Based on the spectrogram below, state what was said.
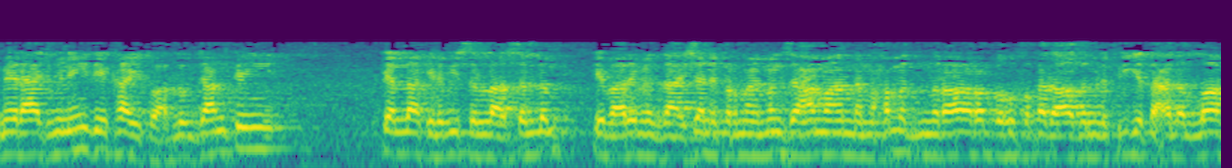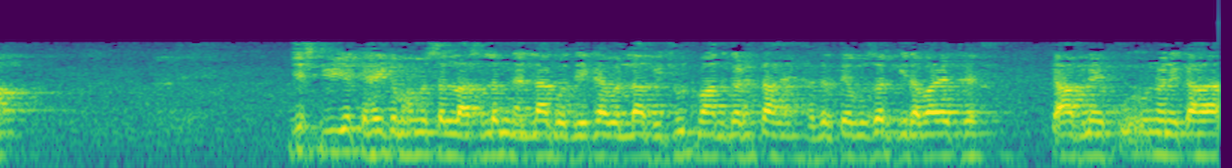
میں راج میں نہیں دیکھا، یہ تو آپ لوگ جانتے ہی کہ اللہ کے نبی صلی اللہ علیہ وسلم کے بارے میں عائشہ نے فرمایا، من زعما ان محمد رب فقد اعظم نفریت علی اللہ. جس یہ کہے کہ محمد صلی اللہ علیہ وسلم نے اللہ کو دیکھا ہے، وہ اللہ بھی جھوٹ باندھ گڑھتا ہے۔ حضرت ابوذر کی روایت ہے کہ آپ نے، انہوں نے کہا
